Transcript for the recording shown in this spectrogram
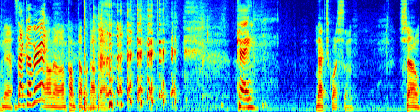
Yeah. Does that cover it? I don't know. I'm pumped up about that. okay. Next question. So,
